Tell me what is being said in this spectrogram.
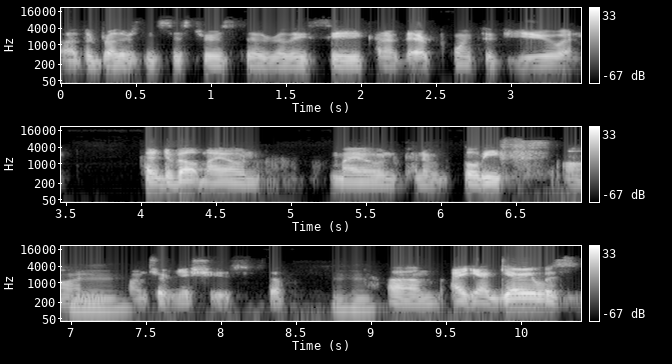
other brothers and sisters to really see kind of their point of view and kind of develop my own my own kind of beliefs on mm. on certain issues. So. Mm-hmm. Um, I, yeah, Gary was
